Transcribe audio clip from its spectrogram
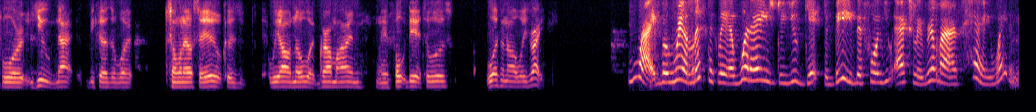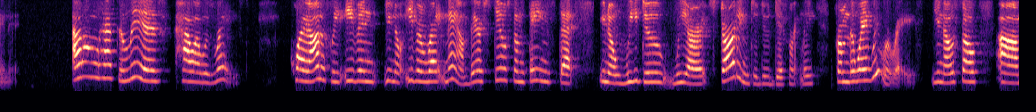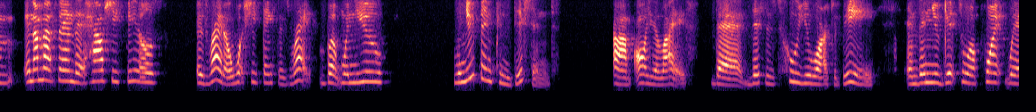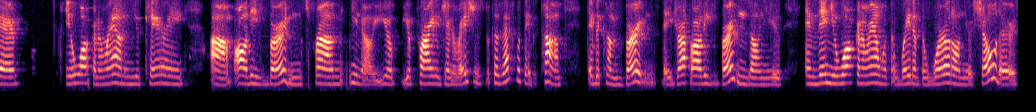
for you, not because of what someone else said. Because we all know what grandma and, and folk did to us wasn't always right. Right, but realistically, at what age do you get to be before you actually realize, hey, wait a minute, I don't have to live how I was raised. Quite honestly, even you know, even right now, there's still some things that you know we do, we are starting to do differently from the way we were raised. You know, so um, and I'm not saying that how she feels is right or what she thinks is right, but when you when you've been conditioned um, all your life that this is who you are to be, and then you get to a point where you're walking around and you're carrying um, all these burdens from you know your your prior generations because that's what they become. They become burdens. They drop all these burdens on you, and then you're walking around with the weight of the world on your shoulders.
